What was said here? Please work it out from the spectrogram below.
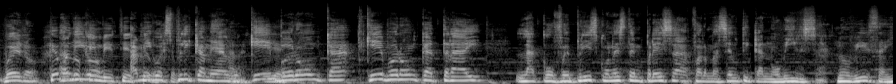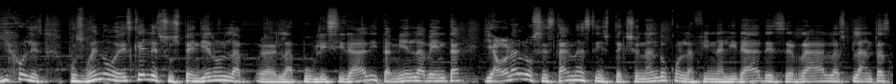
bueno, qué bueno amigo, que qué amigo, bueno. explícame algo. ver, ¿Qué bronca, qué bronca trae la Cofepris con esta empresa farmacéutica Novirsa? No, Virsa, híjoles. Pues bueno, es que le suspendieron la, eh, la publicidad y también la venta y ahora los están hasta inspeccionando con la finalidad de cerrar las plantas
